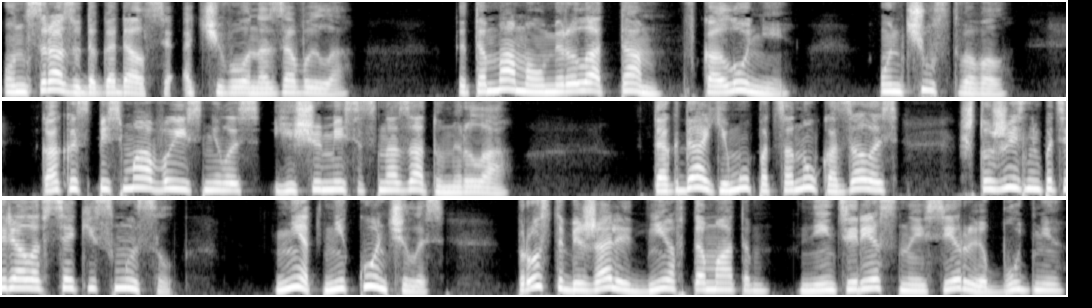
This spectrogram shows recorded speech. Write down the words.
Он сразу догадался, от чего она завыла. Эта мама умерла там, в колонии. Он чувствовал. Как из письма выяснилось, еще месяц назад умерла. Тогда ему, пацану, казалось, что жизнь потеряла всякий смысл. Нет, не кончилось. Просто бежали дни автоматом, неинтересные серые будни.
